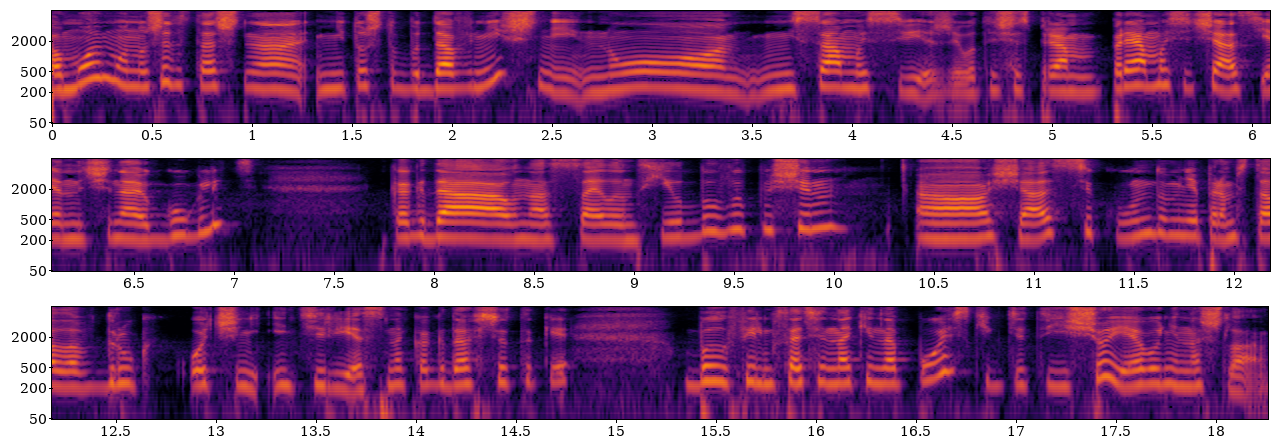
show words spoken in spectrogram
по-моему, он уже достаточно не то чтобы давнишний, но не самый свежий. Вот я сейчас прям, прямо сейчас я начинаю гуглить, когда у нас Silent Hill был выпущен. А, сейчас, секунду, мне прям стало вдруг очень интересно, когда все-таки был фильм, кстати, на кинопоиске, где-то еще я его не нашла.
